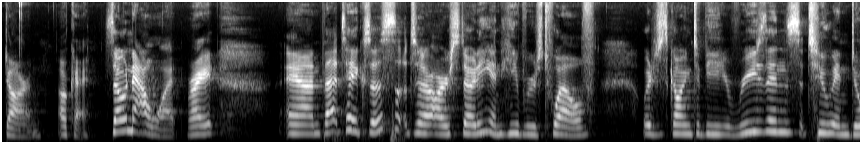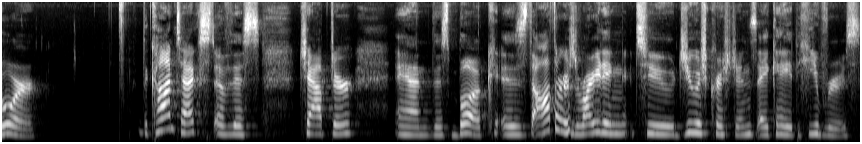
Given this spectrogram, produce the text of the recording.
Darn. Okay. So now what, right? And that takes us to our study in Hebrews 12, which is going to be reasons to endure. The context of this chapter and this book is the author is writing to Jewish Christians, aka the Hebrews.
